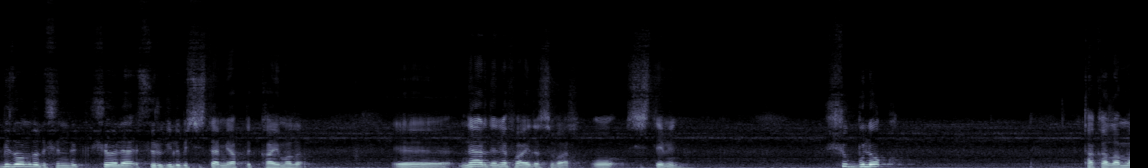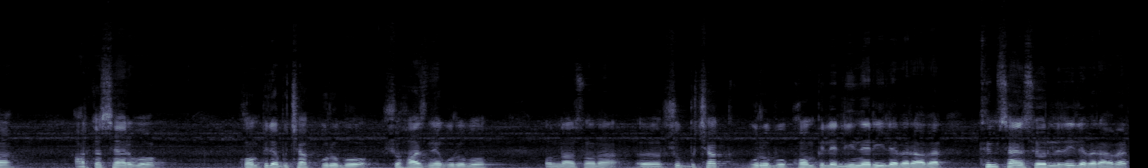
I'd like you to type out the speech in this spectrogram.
biz onu da düşündük. Şöyle sürgülü bir sistem yaptık kaymalı. Ee, nerede ne faydası var o sistemin? Şu blok takalama, arka servo, komple bıçak grubu, şu hazne grubu, ondan sonra e, şu bıçak grubu komple lineriyle beraber, tüm sensörleriyle beraber,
